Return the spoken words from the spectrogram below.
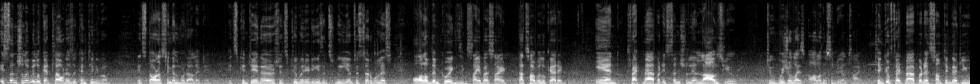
Essentially, we look at cloud as a continuum. It's not a single modality. It's containers, it's Kubernetes, it's VMs, it's serverless, all of them coexisting side by side. That's how we look at it. And ThreatMapper essentially allows you to visualize all of this in real time. Think of ThreatMapper as something that you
